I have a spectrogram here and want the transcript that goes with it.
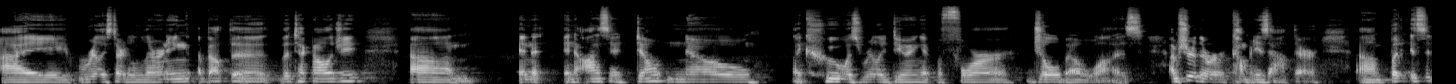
I really started learning about the the technology. Um, and and honestly, I don't know like who was really doing it before Julbo was. I'm sure there were companies out there, um, but it's a,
